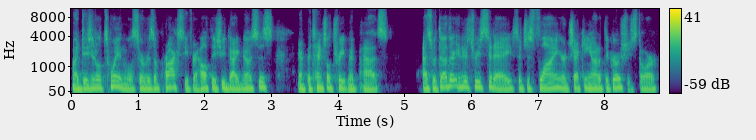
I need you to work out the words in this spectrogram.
My digital twin will serve as a proxy for health issue diagnosis and potential treatment paths. As with other industries today, such as flying or checking out at the grocery store,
